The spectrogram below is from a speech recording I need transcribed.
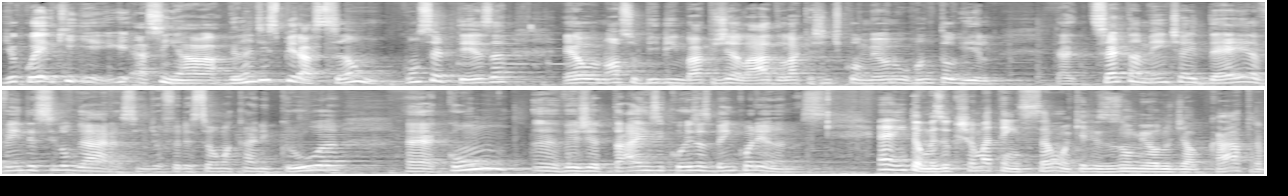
E o coelho, que, assim, a grande inspiração, com certeza, é o nosso bibimbap gelado lá que a gente comeu no Togil. Tá? Certamente a ideia vem desse lugar, assim, de oferecer uma carne crua é, com é, vegetais e coisas bem coreanas. É, então, mas o que chama atenção é que eles usam miolo de alcatra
